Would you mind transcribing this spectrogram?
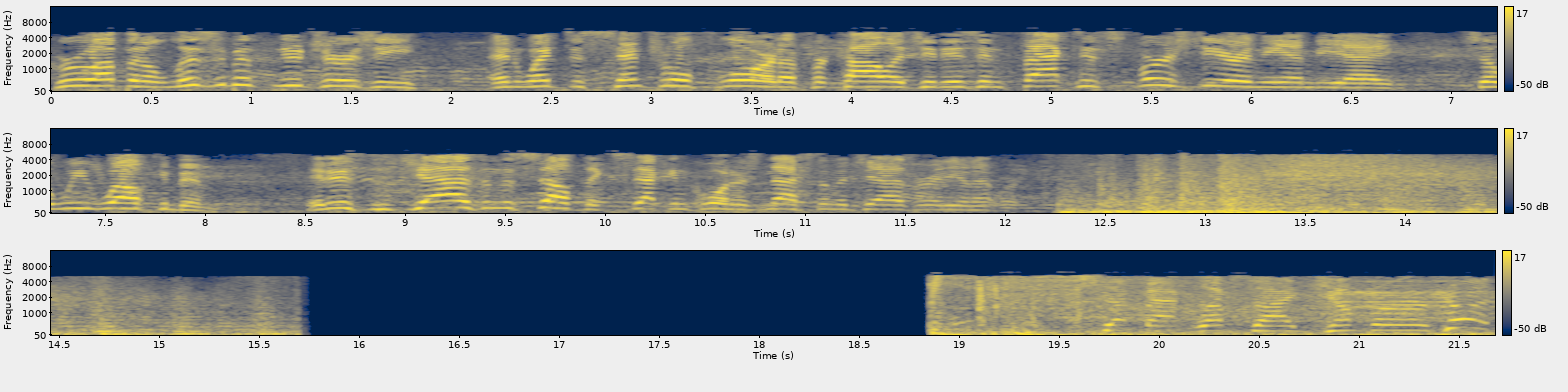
grew up in Elizabeth, New Jersey, and went to Central Florida for college. It is, in fact, his first year in the NBA, so we welcome him. It is the Jazz and the Celtics. Second quarter's next on the Jazz Radio Network. Step back, left side jumper, good.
